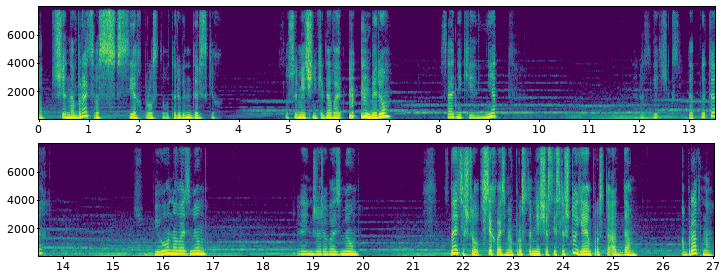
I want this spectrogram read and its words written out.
Вообще набрать вас всех просто, вот ревендельских. Слушай, мечники, давай берем. Всадники нет. Разведчик следопыта. Чемпиона возьмем. Рейнджера возьмем. Знаете что, всех возьмем. Просто мне сейчас, если что, я им просто отдам. Обратно,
